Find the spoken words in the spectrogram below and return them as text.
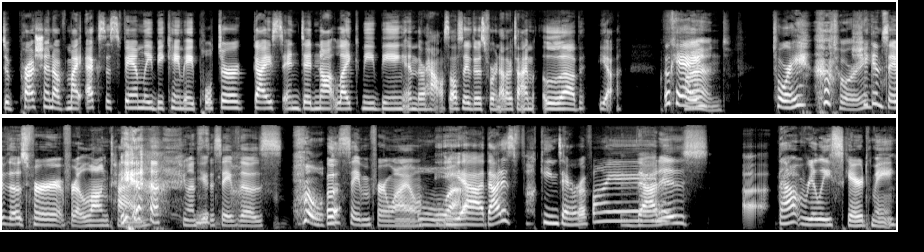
depression of my ex's family became a poltergeist and did not like me being in their house. I'll save those for another time. Love. Yeah. Okay. Friend. Tori. Tori. She can save those for for a long time. Yeah. She wants You- to save those. Oh, Just save them for a while. wow. Yeah, that is fucking terrifying. That is. Uh, That really scared me.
